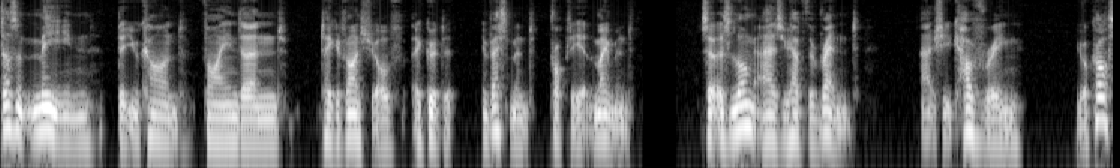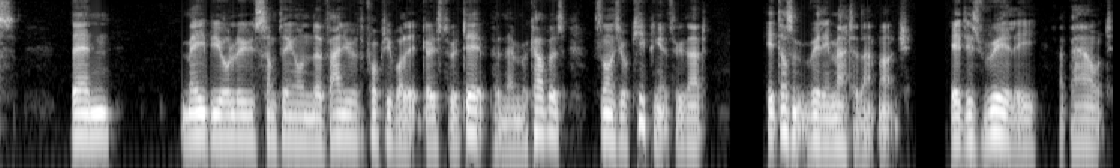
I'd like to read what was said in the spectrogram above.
doesn't mean that you can't find and take advantage of a good investment property at the moment. So as long as you have the rent actually covering your costs, then maybe you'll lose something on the value of the property while it goes through a dip and then recovers. As long as you're keeping it through that, it doesn't really matter that much. It is really about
